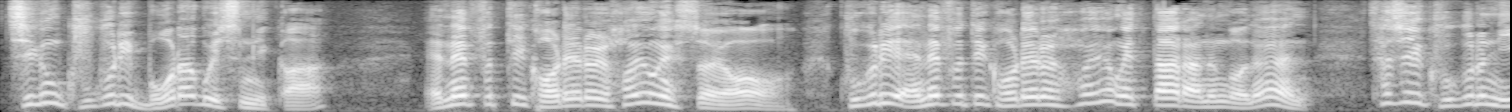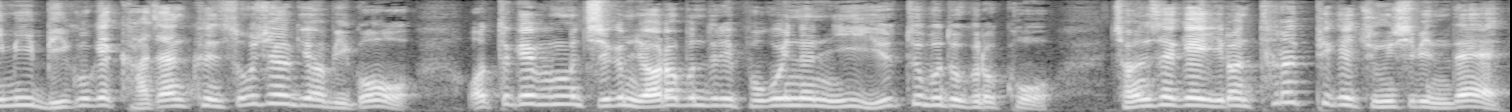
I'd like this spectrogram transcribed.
지금 구글이 뭘 하고 있습니까? NFT 거래를 허용했어요. 구글이 NFT 거래를 허용했다라는 거는 사실 구글은 이미 미국의 가장 큰 소셜 기업이고 어떻게 보면 지금 여러분들이 보고 있는 이 유튜브도 그렇고 전 세계 이런 트래픽의 중심인데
